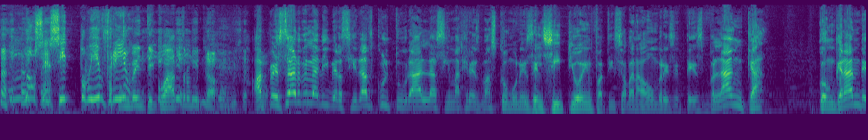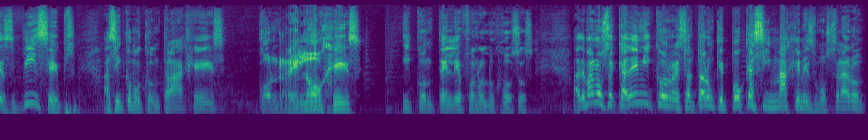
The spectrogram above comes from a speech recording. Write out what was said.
Un docecito bien frío. Un 24. A pesar de la diversidad cultural, las imágenes más comunes del sitio enfatizaban a hombres de tez blanca, con grandes bíceps, así como con trajes, con relojes y con teléfonos lujosos. Además, los académicos resaltaron que pocas imágenes mostraron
